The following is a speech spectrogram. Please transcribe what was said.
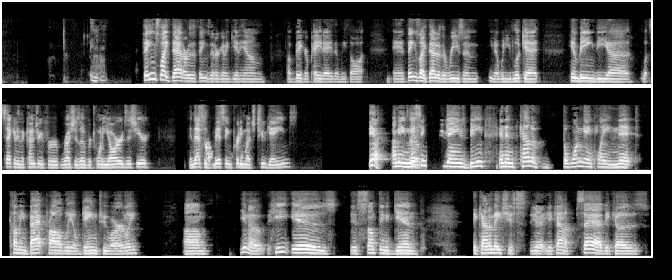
things like that are the things that are going to get him a bigger payday than we thought, and things like that are the reason you know when you look at him being the uh, what second in the country for rushes over 20 yards this year, and that's with missing pretty much two games. Yeah, I mean, So- missing two games, being, and then kind of the one game playing nicked, coming back probably a game too early. Um, you know, he is is something again. It kind of makes you you you kind of sad because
